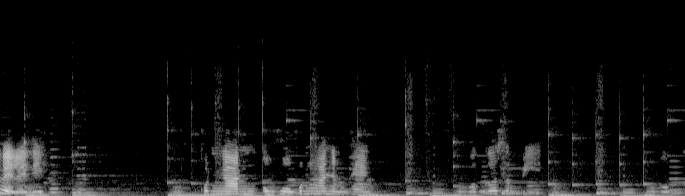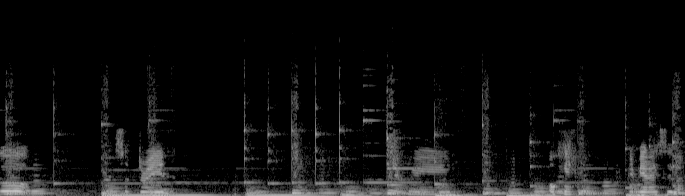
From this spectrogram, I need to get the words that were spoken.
เกรดเลยดิ คนงาน โอ้โห คนงานอย่างแพง worker speed worker strength tree โอเค ไม่มีอะไรซื้อละ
